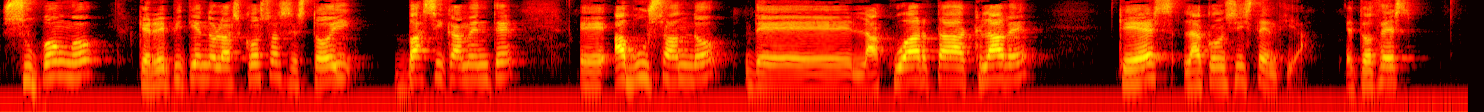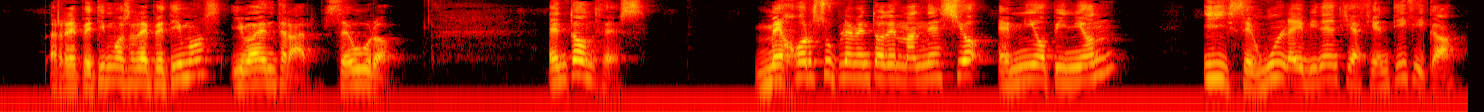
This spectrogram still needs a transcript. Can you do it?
Supongo que repitiendo las cosas estoy básicamente eh, abusando de la cuarta clave, que es la consistencia. Entonces, repetimos, repetimos y va a entrar, seguro. Entonces, mejor suplemento de magnesio, en mi opinión, y según la evidencia científica,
